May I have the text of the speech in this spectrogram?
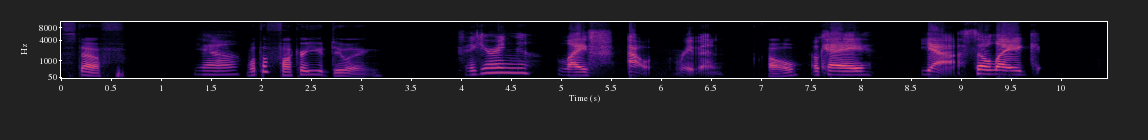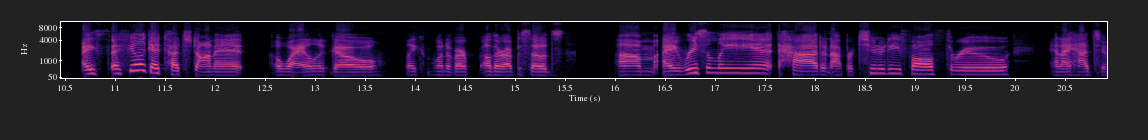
Steph, Yeah. what the fuck are you doing? Figuring life out, Ravyn. Oh, Okay. Yeah. So like I I feel like I touched on it a while ago, like one of our other episodes. Um, I recently had an opportunity fall through and I had to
